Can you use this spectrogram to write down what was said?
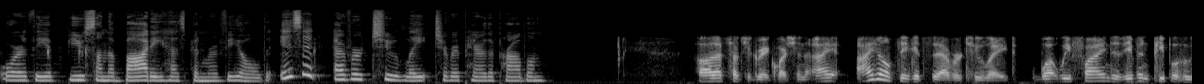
or the abuse on the body has been revealed, is it ever too late to repair the problem? Oh, that's such a great question. I, I don't think it's ever too late. What we find is even people who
